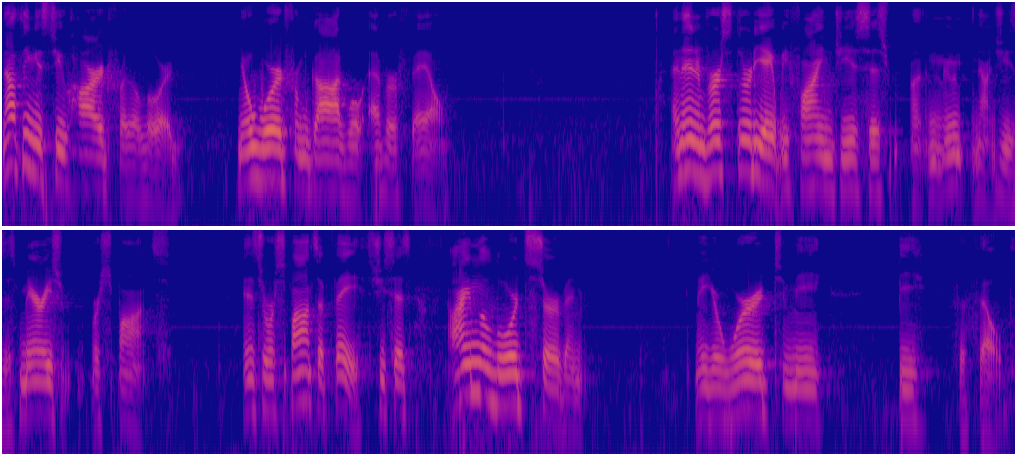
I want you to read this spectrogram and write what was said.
Nothing is too hard for the Lord. No word from God will ever fail. And then in verse 38, we find Jesus, uh, not Jesus, Mary's response. And it's a response of faith. She says, I am the Lord's servant. May your word to me be fulfilled.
